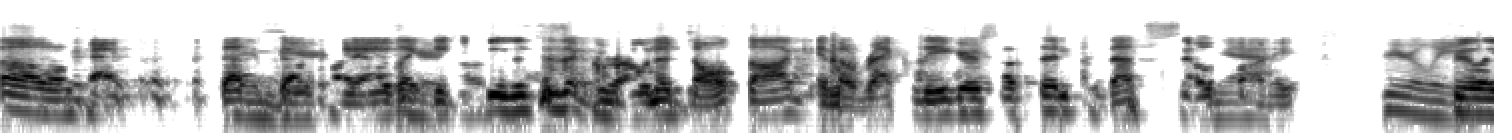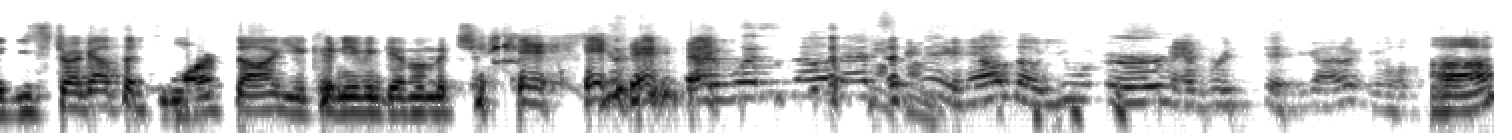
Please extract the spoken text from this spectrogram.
Oh, okay. That's Same so beard. funny. I was like, did you do this as a grown adult dog in the rec league or something? That's so Yeah. funny. Clearly, I feel like you struck out the dwarf dog. You couldn't even give him a chance. I was no, that's the thing. Hell no, you earn everything. I don't give a huh?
